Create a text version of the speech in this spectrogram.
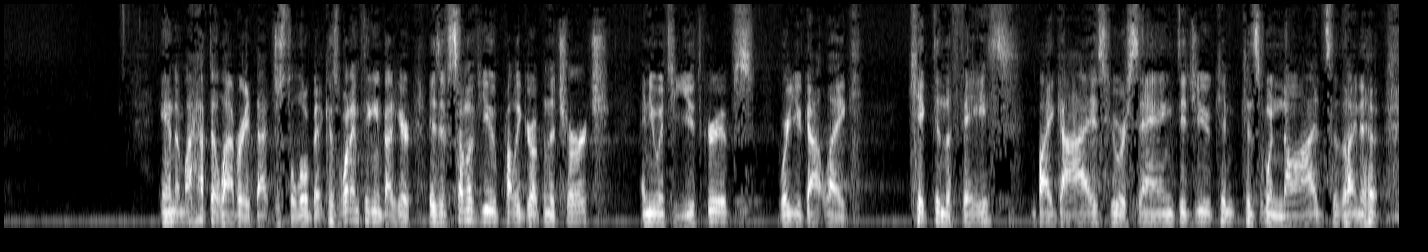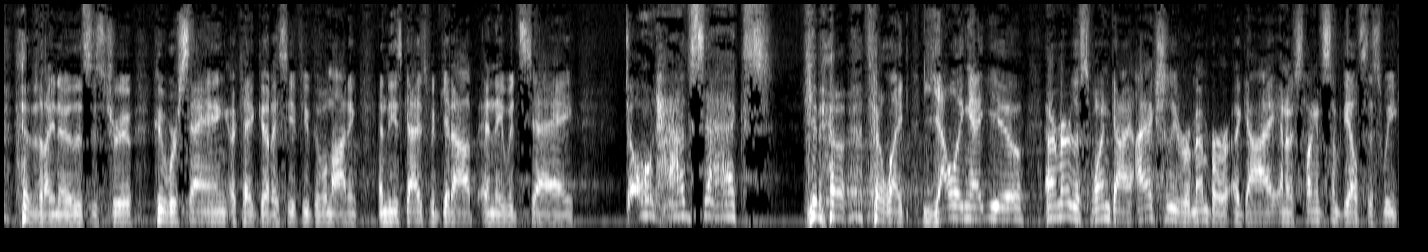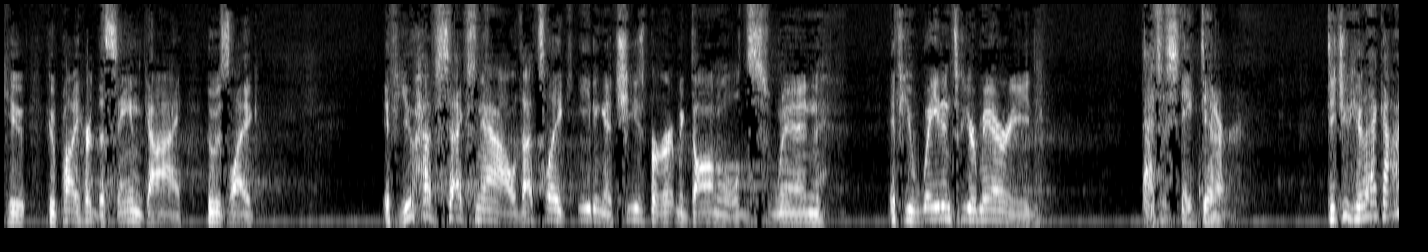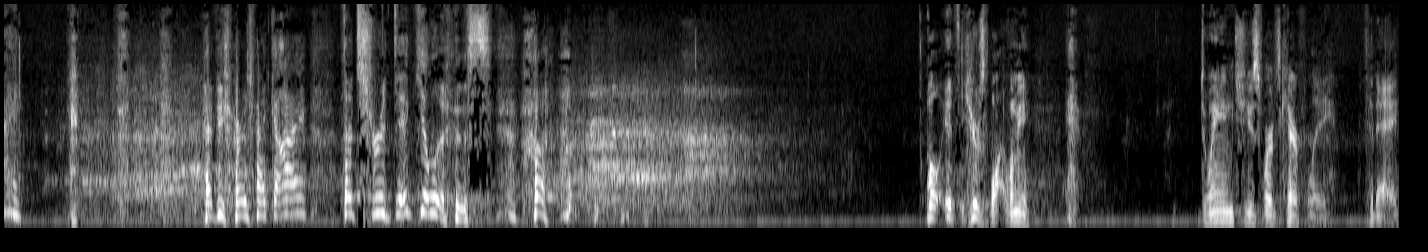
And I have to elaborate that just a little bit because what I'm thinking about here is if some of you probably grew up in the church and you went to youth groups where you got like kicked in the face by guys who were saying, "Did you? Can, can someone nod so that I know that I know this is true?" Who were saying, "Okay, good. I see a few people nodding." And these guys would get up and they would say, "Don't have sex." You know, they're like yelling at you. And I remember this one guy. I actually remember a guy, and I was talking to somebody else this week who who probably heard the same guy who was like, "If you have sex now, that's like eating a cheeseburger at McDonald's when." If you wait until you're married, that's a steak dinner. Did you hear that guy? Have you heard that guy? That's ridiculous. well, here's what. Let me. Dwayne, choose words carefully today.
